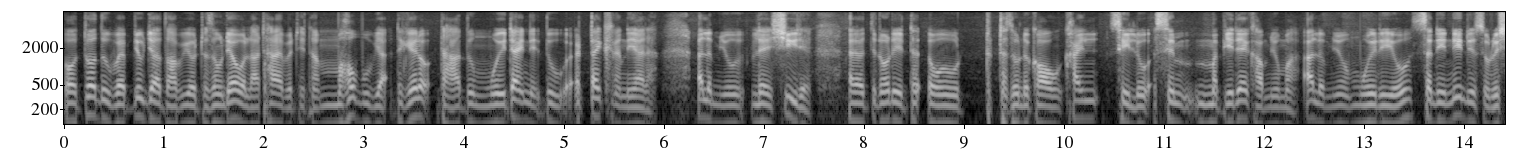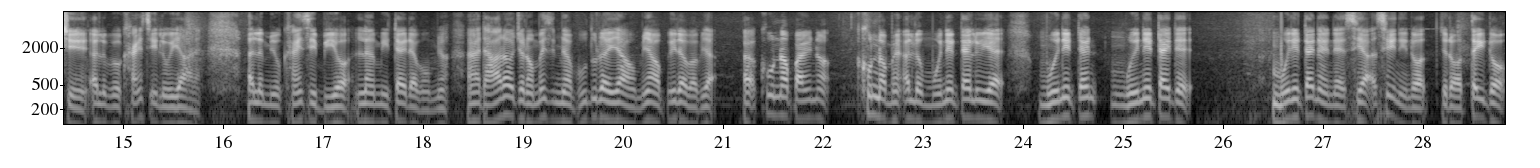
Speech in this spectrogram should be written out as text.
တော့တော့သူပဲပြုတ်ကျသွားပြီးတော့တစုံတယောက်လာထားရပဲထင်တာမဟုတ်ဘူးဗျတကယ်တော့ဒါသူမွေတိုက်နေသူအတိုက်ခံနေရတာအဲ့လိုမျိုးလည်းရှိတယ်အဲ့တော့ကျွန်တော်တွေဟို တစုံတစ်ကောင်ခိုင်းစီလို့အစင်မပြေတဲ့အခါမျိုးမှာအဲ့လိုမျိုးမွေတွေကိုစနေနေ့တွေဆိုလို့ရှိရင်အဲ့လိုမျိုးခိုင်းစီလို့ရတယ်အဲ့လိုမျိုးခိုင်းစီပြီးတော့လမ်းမီတိုက်တဲ့ပုံမျိုးအဲဒါကတော့ကျွန်တော်မိတ်ဆွေများဘူးသူရရအောင်မရအောင်ပေးတာပါဗျအခုနောက်ပိုင်းတော့ခုနောက်ပိုင်းအဲ့လိုမွေနဲ့တိုက်လို့ရမွေနဲ့တိုက်မွေနဲ့တိုက်တဲ့မွေနဲ့တိုက်နိုင်တဲ့ဆရာအစ်စ်နေတော့ကျွန်တော်တိတ်တော့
